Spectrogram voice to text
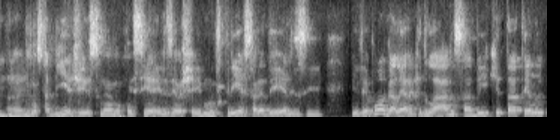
Uhum. Uh, eu não sabia disso, né? Eu não conhecia eles, eu achei muito triste a história deles e e ver, pô, a galera aqui do lado sabe que tá tendo,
